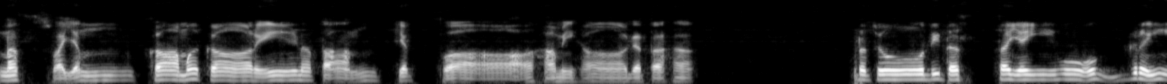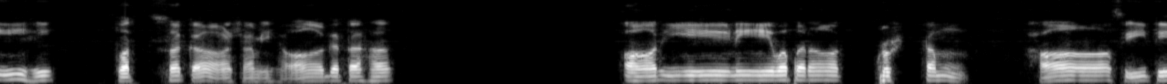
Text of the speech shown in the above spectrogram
न स्वयम् कामकारेण तान् त्यक्त्वाहमिहागतः प्रचोदितस्तयैवोग्रैः त्वत्सकाशमिहागतः आर्येणेव पराकृष्टम् हा सीते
